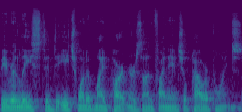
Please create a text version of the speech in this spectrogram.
be released into each one of my partners on financial PowerPoints.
